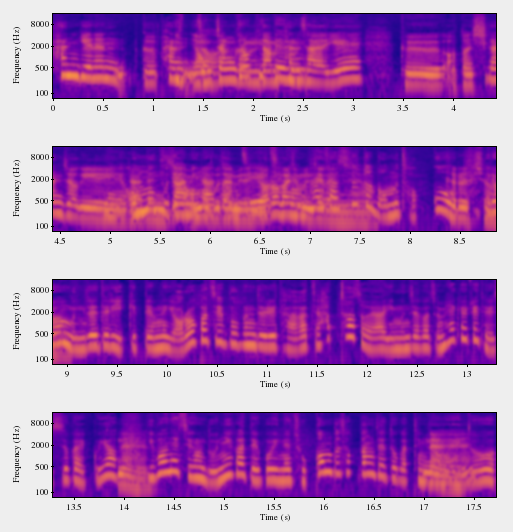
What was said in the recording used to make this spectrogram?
한계는 그 판, 영장 전담 판사의 그 어떤 시간적인 네, 업무 부담이라든지 여러 가지 문제가 판사 있네요. 수도 너무 적고 그렇죠. 이런 문제들이 있기 때문에 여러 가지 부분들이 다 같이 합쳐져야 이 문제가 좀 해결이 될 수가 있고요. 네. 이번에 지금 논의가 되고 있는 조건부 석방제도 같은 네. 경우에도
